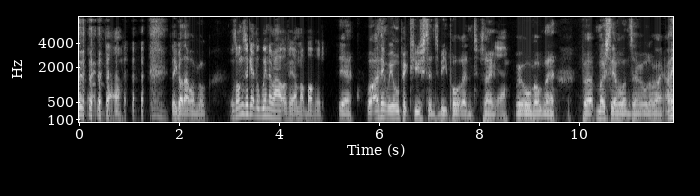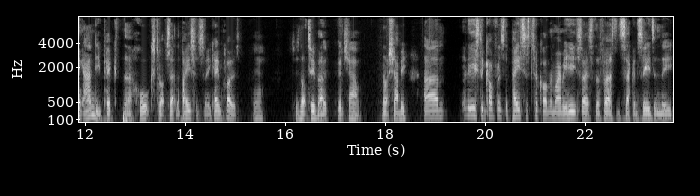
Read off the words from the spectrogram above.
about that, the better. They got that one wrong. As long as I get the winner out of it, I'm not bothered. Yeah. Well, I think we all picked Houston to beat Portland, so Yeah. we're all wrong there. But most of the other ones are all alright. I think Andy picked the Hawks to upset the Pacers, so he came close. Yeah. Which is not too bad. Good, good shout. Not shabby. Um, in the Eastern Conference, the Pacers took on the Miami Heat, so it's the first and second seeds in the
